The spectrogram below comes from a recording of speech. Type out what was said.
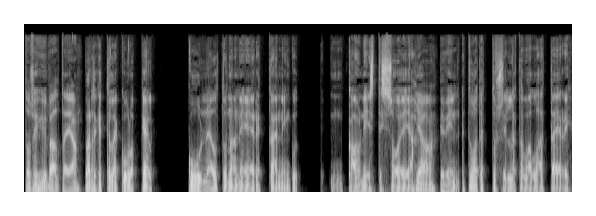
tosi hyvältä ja Varsinkin tällä kuulokkeella kuunneltuna, niin erittäin niin kuin kauniisti soi ja joo, hyvin tuotettu sillä tavalla, että eri,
